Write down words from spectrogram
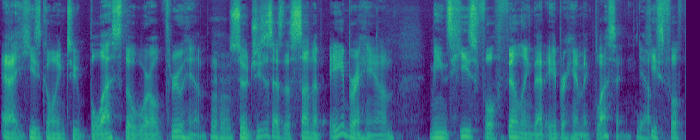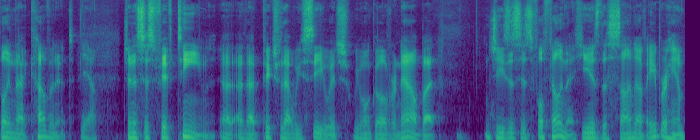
and that he's going to bless the world through him. Mm-hmm. So Jesus as the son of Abraham means he's fulfilling that Abrahamic blessing. Yep. He's fulfilling that covenant. Yeah. Genesis 15, uh, uh, that picture that we see, which we won't go over now, but Jesus is fulfilling that. He is the son of Abraham,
